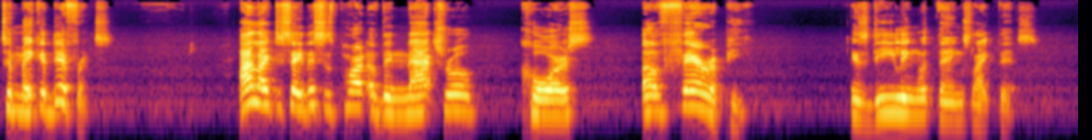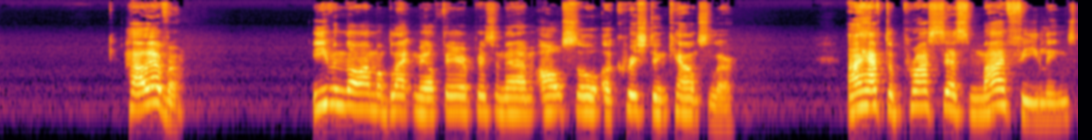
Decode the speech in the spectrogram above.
to make a difference. I like to say this is part of the natural course of therapy is dealing with things like this. However, even though I'm a black male therapist and that I'm also a Christian counselor, I have to process my feelings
